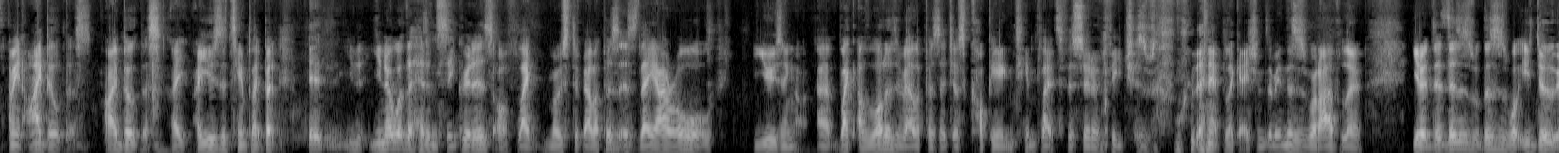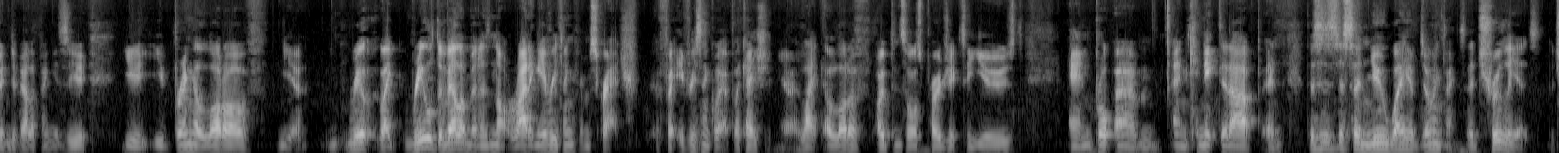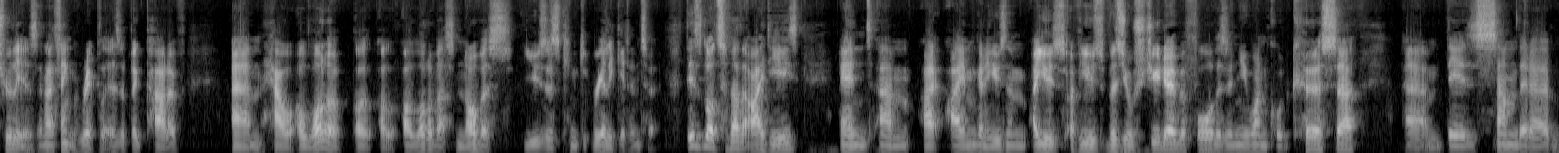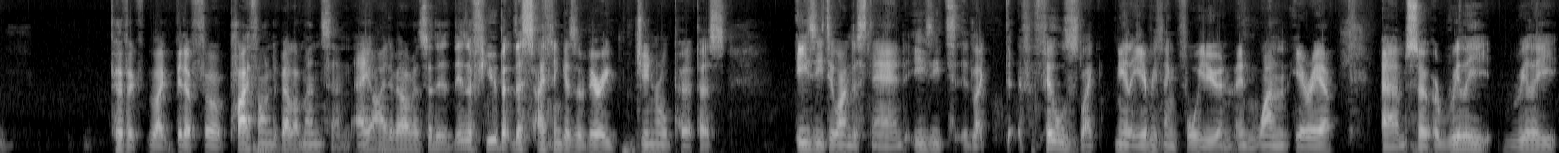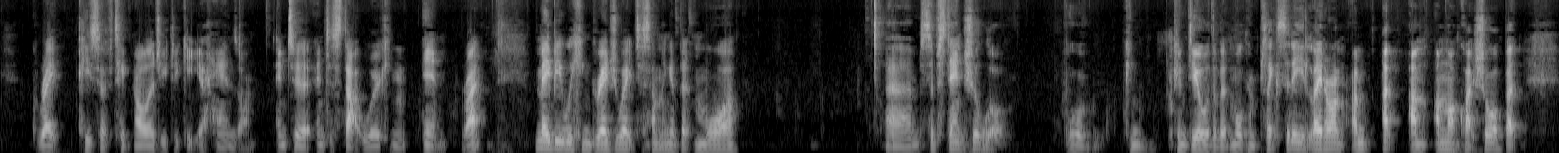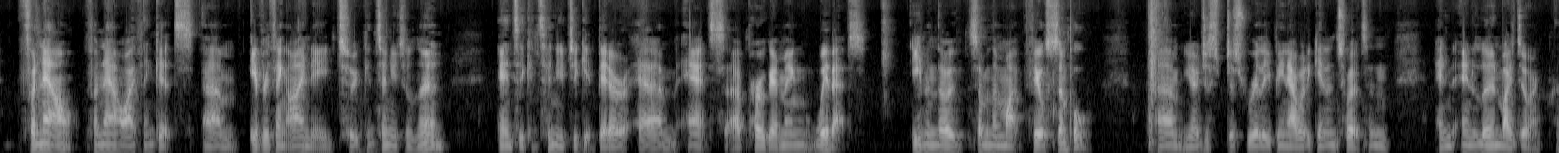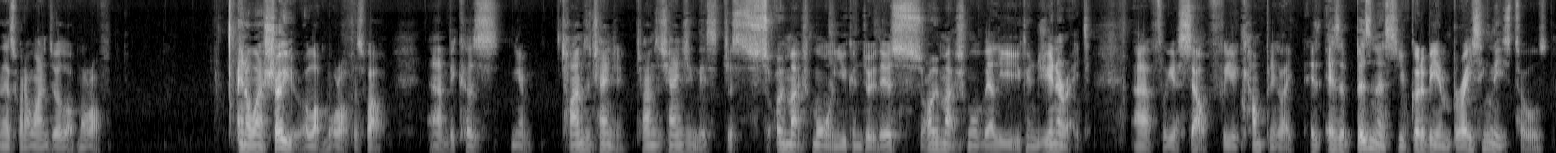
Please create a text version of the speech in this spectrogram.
I mean, I built this. I built this. I, I use the template, but it, you, you know what the hidden secret is of like most developers is they are all using uh, like a lot of developers are just copying templates for certain features within applications. I mean, this is what I've learned. You know, th- this is this is what you do in developing is you you you bring a lot of yeah real like real development is not writing everything from scratch for every single application. You know, like a lot of open source projects are used and brought um, and connected up, and this is just a new way of doing things. It truly is. It truly is, and I think Replit is a big part of um, how a lot of a, a, lot of us novice users can get, really get into it. There's lots of other IDEs, and um, I, am going to use them. I use I've used Visual Studio before. There's a new one called Cursor. Um, there's some that are perfect, like better for Python development and AI development. So there, there's a few, but this I think is a very general purpose, easy to understand, easy to like fulfills like nearly everything for you in, in one area. Um, so a really, really great piece of technology to get your hands on and to and to start working in. Right? Maybe we can graduate to something a bit more um, substantial or or can can deal with a bit more complexity later on. I'm I'm I'm not quite sure, but for now, for now, I think it's um, everything I need to continue to learn and to continue to get better um, at uh, programming web apps. Even though some of them might feel simple, um, you know, just just really being able to get into it and and and learn by doing, and that's what I want to do a lot more of. And I want to show you a lot more of as well, um, because you know times are changing. Times are changing. There's just so much more you can do. There's so much more value you can generate uh, for yourself, for your company. Like as a business, you've got to be embracing these tools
